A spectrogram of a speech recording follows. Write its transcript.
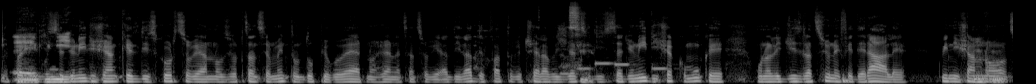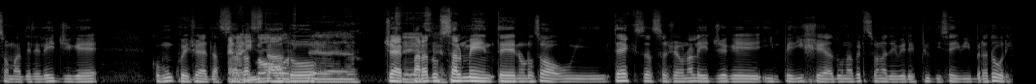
E poi Eh, negli quindi- Stati Uniti c'è anche il discorso che hanno sostanzialmente un doppio governo, cioè nel senso che al di là del fatto che c'è la presidenza Sì. degli Stati Uniti c'è comunque una legislazione federale, quindi hanno Mhm. insomma delle leggi che comunque c'è da Pena Stato a Stato Cioè, Sì, paradossalmente, non lo so, in Texas c'è una legge che impedisce ad una persona di avere più di sei vibratori.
